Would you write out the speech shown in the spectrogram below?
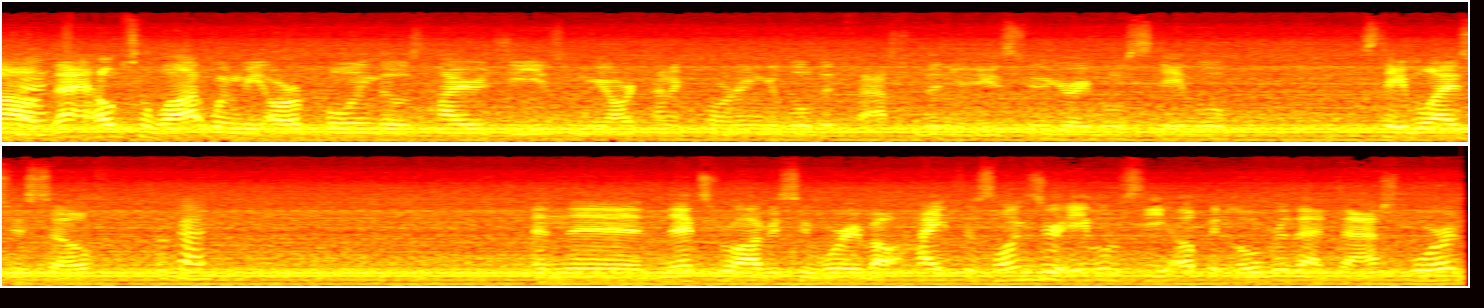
Um, Okay. That helps a lot when we are pulling those higher Gs, when we are kind of cornering a little bit faster than you're used to. You're able to stable, stabilize yourself. Okay. And then next we'll obviously worry about height. As long as you're able to see up and over that dashboard,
